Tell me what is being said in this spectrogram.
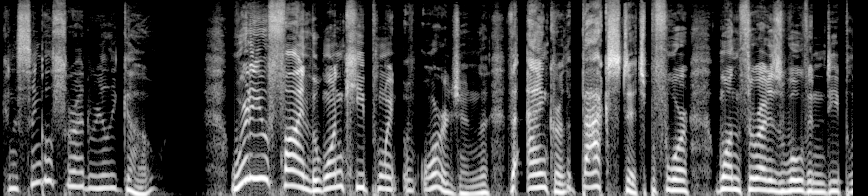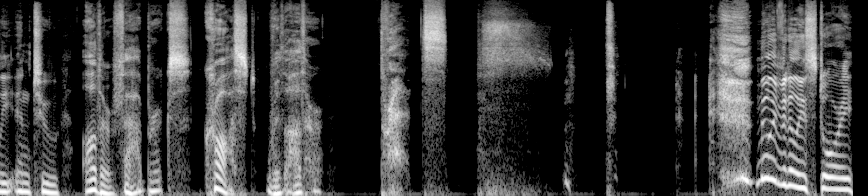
can a single thread really go? Where do you find the one key point of origin, the, the anchor, the backstitch before one thread is woven deeply into other fabrics, crossed with other threads? Milli Vanilli's story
